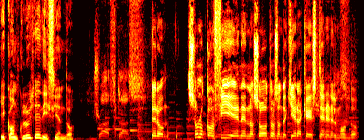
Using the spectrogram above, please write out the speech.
y concluye diciendo, pero solo confíen en nosotros donde quiera que estén en el mundo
